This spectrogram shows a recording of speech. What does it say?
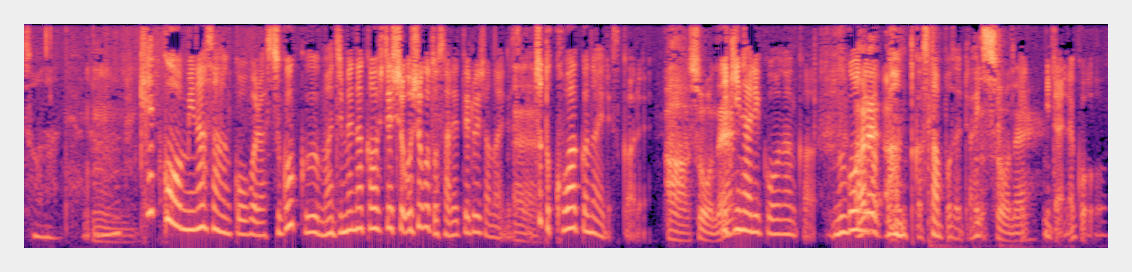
そうなんだよな、うん結構皆さん、こう、ほら、すごく真面目な顔してしお仕事されてるじゃないですか。ええちょっと怖くないですかあれ。ああ、そうね。いきなりこう、なんか、無言でバンとかスタンプ押されて、はい。そうねみたいな、こ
